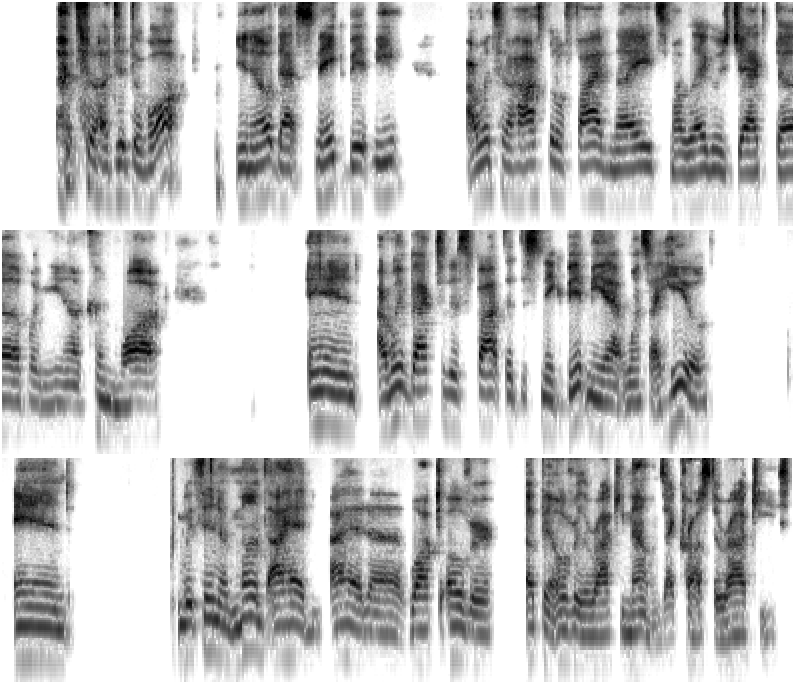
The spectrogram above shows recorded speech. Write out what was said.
until I did the walk. You know, that snake bit me. I went to the hospital five nights. My leg was jacked up. I mean, you know, I couldn't walk. And I went back to the spot that the snake bit me at once I healed. And within a month, I had I had uh, walked over up and over the Rocky Mountains. I crossed the Rockies.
